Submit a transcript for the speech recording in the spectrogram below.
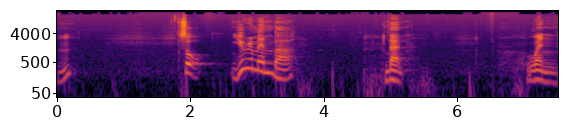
Hmm? So, you remember that when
